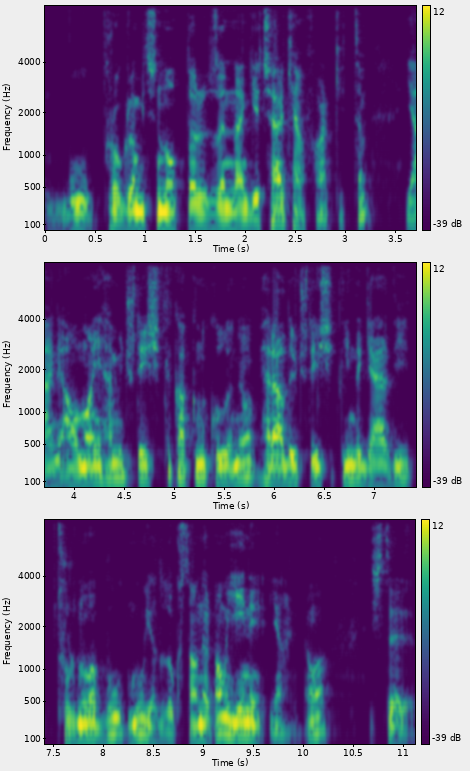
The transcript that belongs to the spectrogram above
bu program için notları üzerinden geçerken fark ettim. Yani Almanya hem 3 değişiklik hakkını kullanıyor. Herhalde 3 değişikliğinde geldiği turnuva bu mu ya da 94 ama yeni yani. Ama işte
